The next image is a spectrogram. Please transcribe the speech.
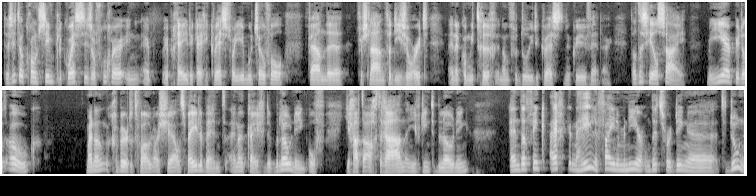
er zitten ook gewoon simpele quests. Zoals vroeger in RPG, daar kreeg je een quest van je moet zoveel vijanden verslaan van die soort. En dan kom je terug en dan verdoel je de quest en dan kun je verder. Dat is heel saai. Maar hier heb je dat ook. Maar dan gebeurt het gewoon als je aan het spelen bent en dan krijg je de beloning. Of je gaat er achteraan en je verdient de beloning. En dat vind ik eigenlijk een hele fijne manier om dit soort dingen te doen.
